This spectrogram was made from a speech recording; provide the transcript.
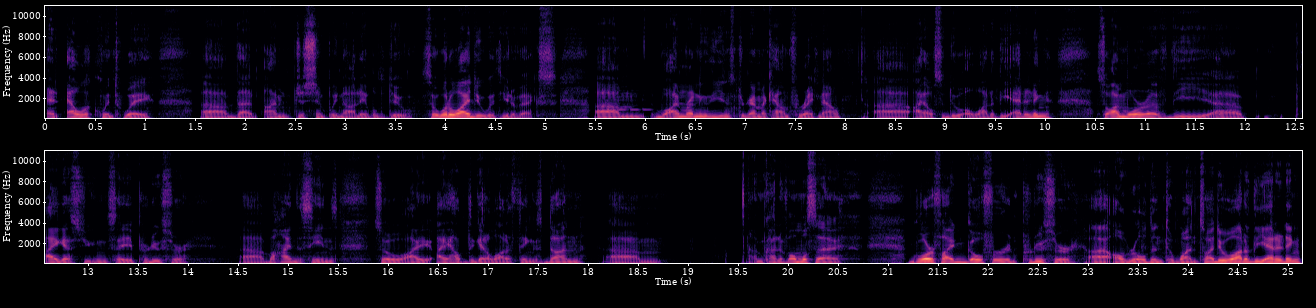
an eloquent way uh, that I'm just simply not able to do. So, what do I do with Univex? Um, well, I'm running the Instagram account for right now. Uh, I also do a lot of the editing. So, I'm more of the, uh, I guess you can say, producer uh, behind the scenes. So, I, I help to get a lot of things done. Um, I'm kind of almost a glorified gopher and producer uh, all rolled into one. So I do a lot of the editing.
